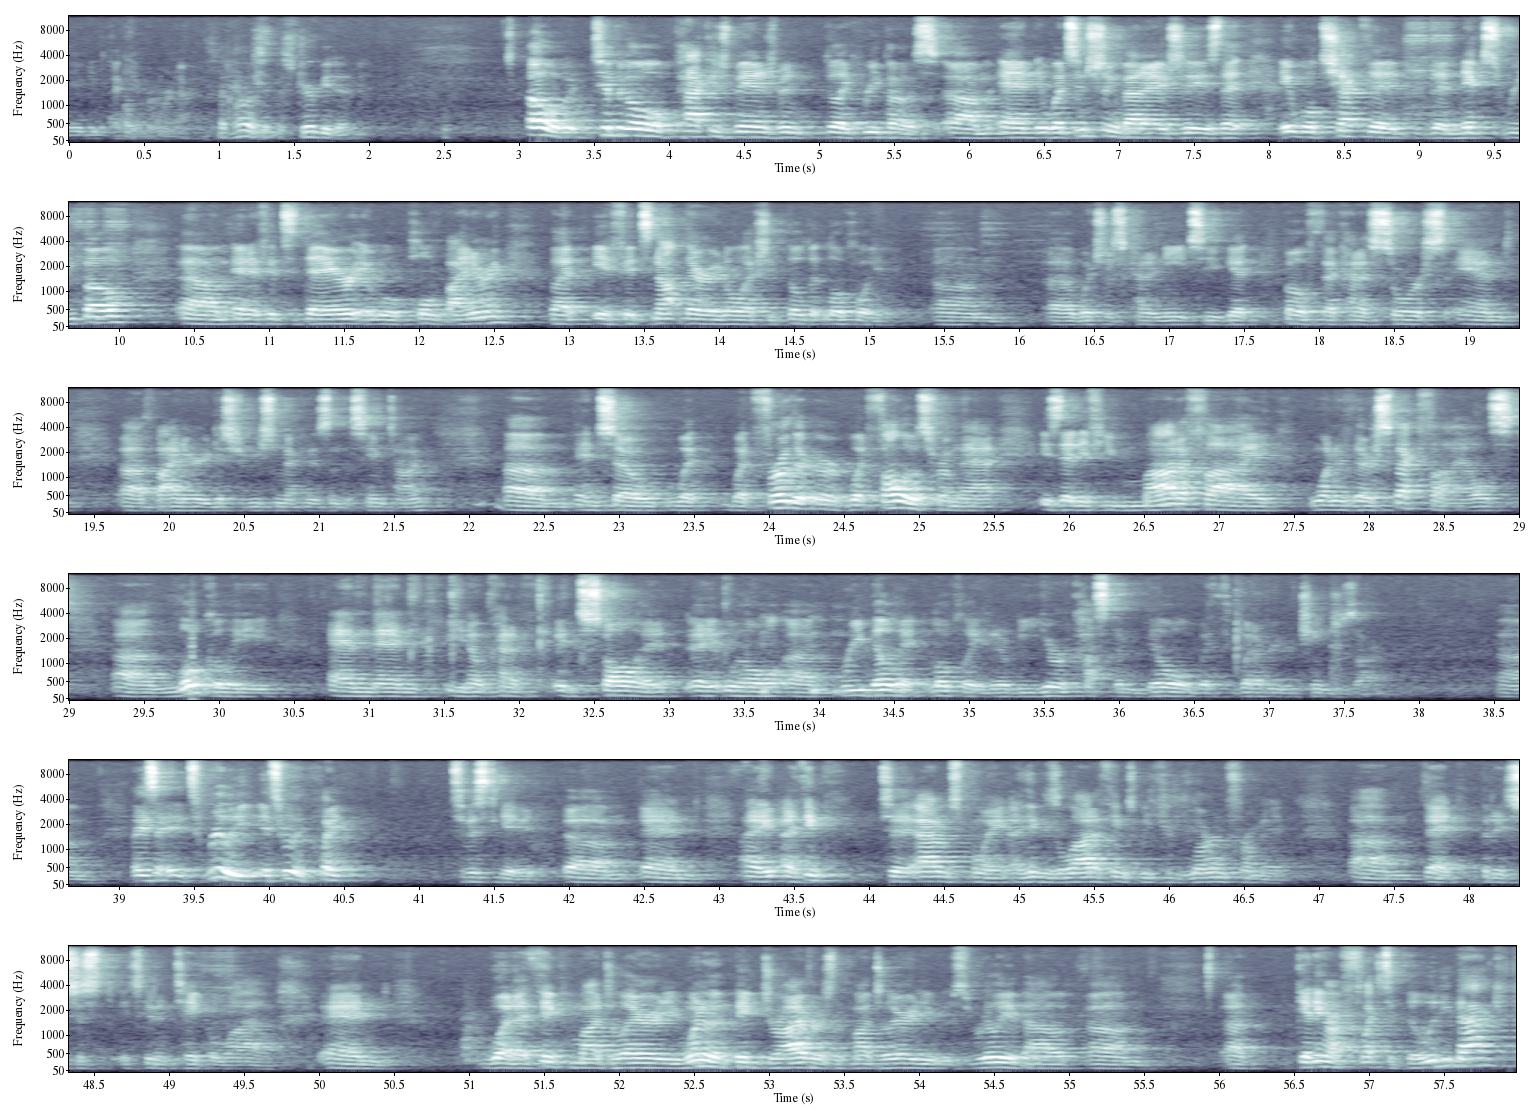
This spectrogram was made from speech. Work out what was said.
maybe, I can't remember now. But how is it distributed? Oh, typical package management like repos. Um, and what's interesting about it actually is that it will check the, the Nix repo, um, and if it's there, it will pull the binary. But if it's not there, it'll actually build it locally, um, uh, which is kind of neat. So you get both that kind of source and uh, binary distribution mechanism at the same time. Um, and so what, what further or what follows from that is that if you modify one of their spec files uh, locally, and then you know kind of install it, it will um, rebuild it locally, and it'll be your custom build with whatever your changes are. Um, like I said, it's really it's really quite sophisticated, um, and I, I think to Adam's point, I think there's a lot of things we could learn from it. Um, that, but it's just it's going to take a while, and what I think modularity, one of the big drivers of modularity was really about um, uh, getting our flexibility back.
